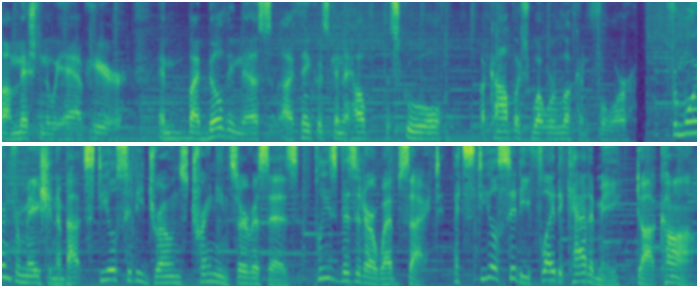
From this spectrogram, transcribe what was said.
uh, mission that we have here. And by building this, I think it's going to help the school accomplish what we're looking for. For more information about Steel City Drones training services, please visit our website at steelcityflightacademy.com.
